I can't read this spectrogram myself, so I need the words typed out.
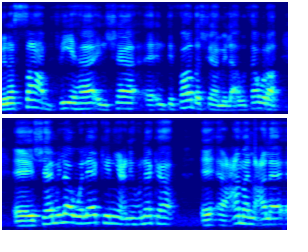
من الصعب فيها إنشاء انتفاضة شاملة أو ثورة شاملة ولكن يعني هناك آه، عمل على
